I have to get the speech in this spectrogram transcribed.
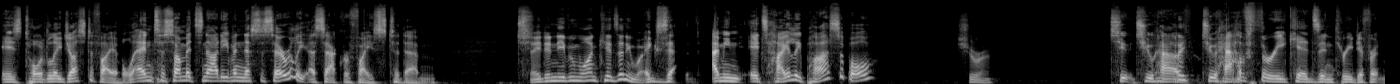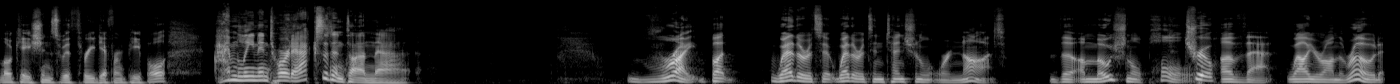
is totally justifiable, and to some, it's not even necessarily a sacrifice to them. They didn't even want kids anyway. Exactly. I mean, it's highly possible sure. to to have I- to have three kids in three different locations with three different people. I'm leaning toward accident on that. Right, but whether it's whether it's intentional or not, the emotional pull True. Mm-hmm. of that while you're on the road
